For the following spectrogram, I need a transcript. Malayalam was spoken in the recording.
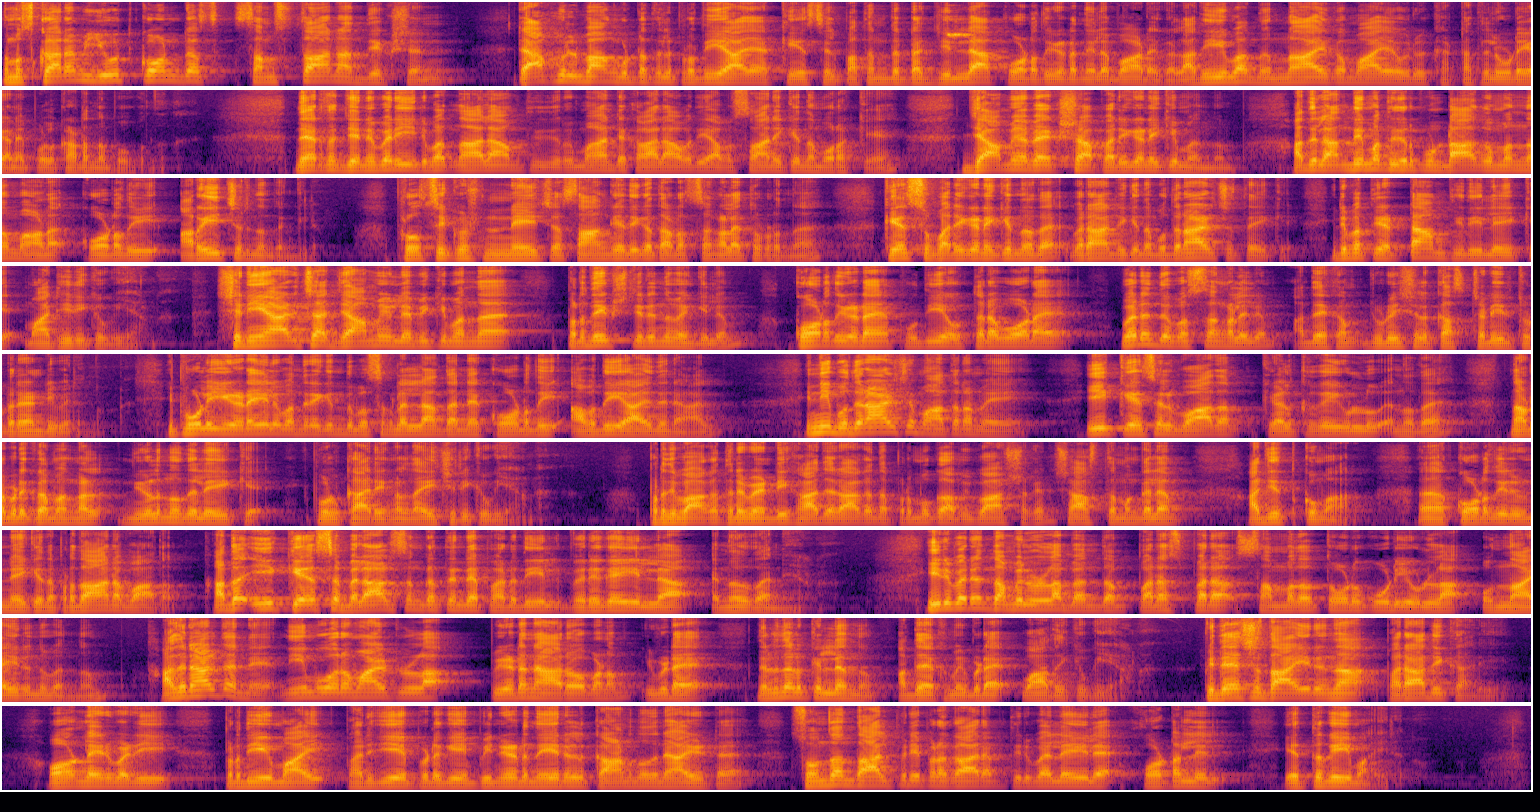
നമസ്കാരം. യൂത്ത് കോൺഗ്രസ് സംസ്ഥാന അധ്യക്ഷൻ രാഹുൽ മാങ്കുട്ടത്തിൽ പ്രതിയായ കേസിൽ പത്തനംതിട്ട ജില്ലാ കോടതിയുടെ നിലപാടുകൾ അതീവ നിർണായകമായ ഒരു ഘട്ടത്തിലൂടെയാണ് ഇപ്പോൾ കടന്നു പോകുന്നത് നേരത്തെ ജനുവരി ഇരുപത്തിനാലാം തീയതി റിമാൻഡ് കാലാവധി അവസാനിക്കുന്ന മുറയ്ക്ക് ജാമ്യാപേക്ഷ പരിഗണിക്കുമെന്നും അതിൽ അന്തിമ തീർപ്പുണ്ടാകുമെന്നുമാണ് കോടതി അറിയിച്ചിരുന്നതെങ്കിലും പ്രോസിക്യൂഷൻ ഉന്നയിച്ച സാങ്കേതിക തടസ്സങ്ങളെ തുടർന്ന് കേസ് പരിഗണിക്കുന്നത് വരാനിരിക്കുന്ന ബുധനാഴ്ചത്തേക്ക് ഇരുപത്തിയെട്ടാം തീയതിയിലേക്ക് മാറ്റിയിരിക്കുകയാണ്. ശനിയാഴ്ച ജാമ്യം ലഭിക്കുമെന്ന് പ്രതീക്ഷിച്ചിരുന്നുവെങ്കിലും കോടതിയുടെ പുതിയ ഉത്തരവോടെ വരും ദിവസങ്ങളിലും അദ്ദേഹം ജുഡീഷ്യൽ കസ്റ്റഡിയിൽ തുടരേണ്ടി വരുന്നുണ്ട്. ഇപ്പോൾ ഈ ഇടയിൽ വന്നിരിക്കുന്ന ദിവസങ്ങളെല്ലാം തന്നെ കോടതി അവധിയായതിനാൽ ഇനി ബുധനാഴ്ച മാത്രമേ ഈ കേസിൽ വാദം കേൾക്കുകയുള്ളൂ എന്നത് നടപടിക്രമങ്ങൾ നീളുന്നതിലേക്ക് ഇപ്പോൾ കാര്യങ്ങൾ നയിച്ചിരിക്കുകയാണ്. പ്രതിഭാഗത്തിന് വേണ്ടി ഹാജരാകുന്ന പ്രമുഖ അഭിഭാഷകൻ ശാസ്തമംഗലം അജിത് കുമാർ കോടതിയിൽ ഉന്നയിക്കുന്ന പ്രധാന വാദം അത് ഈ കേസ് ബലാത്സംഗത്തിന്റെ പരിധിയിൽ വരികയില്ല എന്നത് തന്നെയാണ്. ഇരുവരും തമ്മിലുള്ള ബന്ധം പരസ്പര സമ്മതത്തോടു കൂടിയുള്ള ഒന്നായിരുന്നുവെന്നും അതിനാൽ തന്നെ നിയമപരമായിട്ടുള്ള പീഡനാരോപണം ഇവിടെ നിലനിൽക്കില്ലെന്നും അദ്ദേഹം ഇവിടെ വാദിക്കുകയാണ്. വിദേശത്തായിരുന്ന പരാതിക്കാരി ഓൺലൈൻ വഴി പ്രതിയുമായി പരിചയപ്പെടുകയും പിന്നീട് നേരിൽ കാണുന്നതിനായിട്ട് സ്വന്തം താല്പര്യപ്രകാരം തിരുവല്ലയിലെ ഹോട്ടലിൽ എത്തുകയുമായിരുന്നു.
